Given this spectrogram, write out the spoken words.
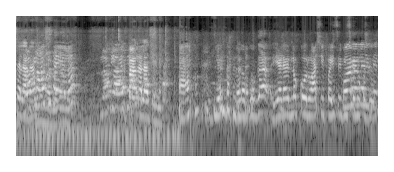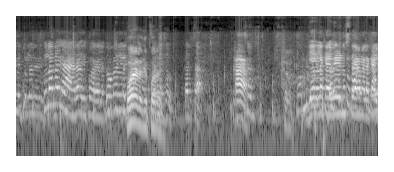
चला आता ग येड्या नको करू अशी पैसे तुला नाही तुला नाही का? राहू दे पोरायला दोघांना पोरायला दे पोरायला. हा. यायला काय वेळ नसते आम्हाला काय.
